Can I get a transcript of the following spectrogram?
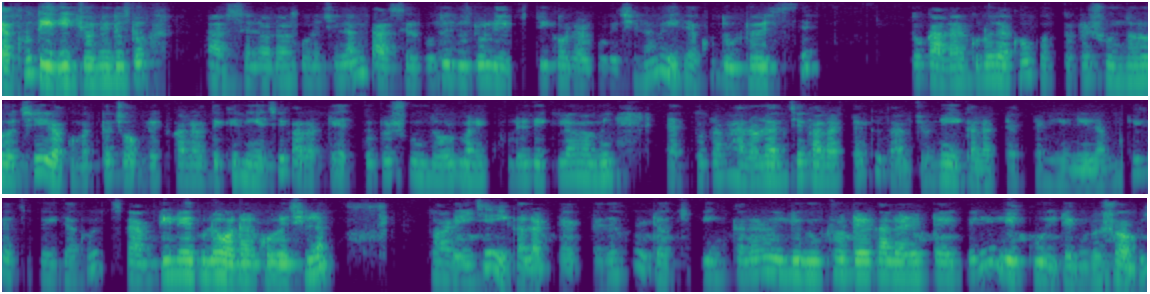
দেখো দিদির জন্য দুটো পার্সেল অর্ডার করেছিলাম। পার্সেল বলতে দুটো লিপস্টিক অর্ডার করেছিলাম, এই দেখো দুটো এসছে। তো কালারগুলো দেখো কতটা সুন্দর হয়েছে। এরকম একটা চকলেট কালার দেখে নিয়েছি। কালারটা এতটা সুন্দর মানে খুলে দেখলাম আমি, এতটা ভালো লাগছে কালারটা তো তার জন্য এই কালারটা একটা নিয়ে নিলাম, ঠিক আছে? তো এই দেখো স্ন্যাপডিলে এগুলো অর্ডার করেছিলাম। তো আর এই যে এই কালারটা একটা দেখো, এটা হচ্ছে পিঙ্ক কালার ওই লিম ঠোঁটের কালারের টাইপেরই লিকুইড এগুলো সবই।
